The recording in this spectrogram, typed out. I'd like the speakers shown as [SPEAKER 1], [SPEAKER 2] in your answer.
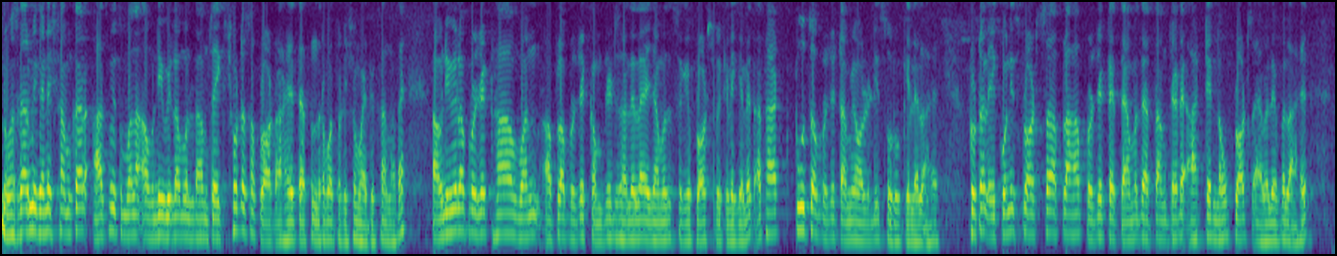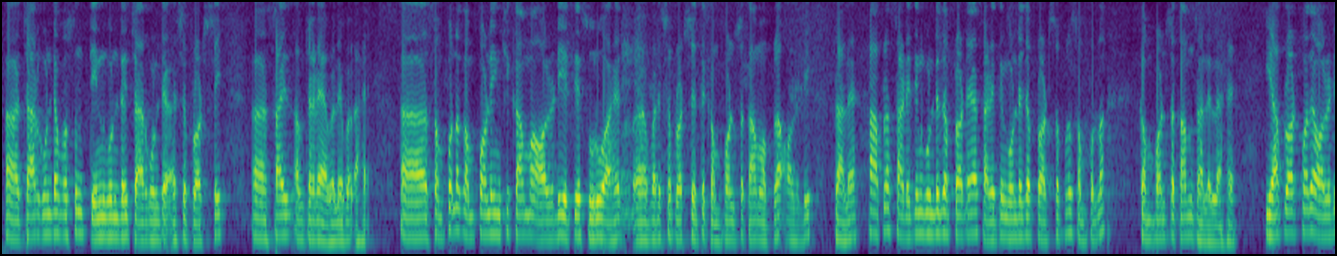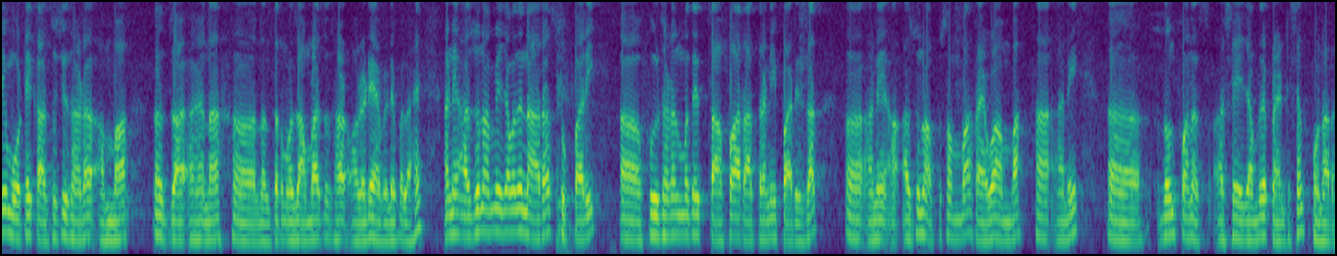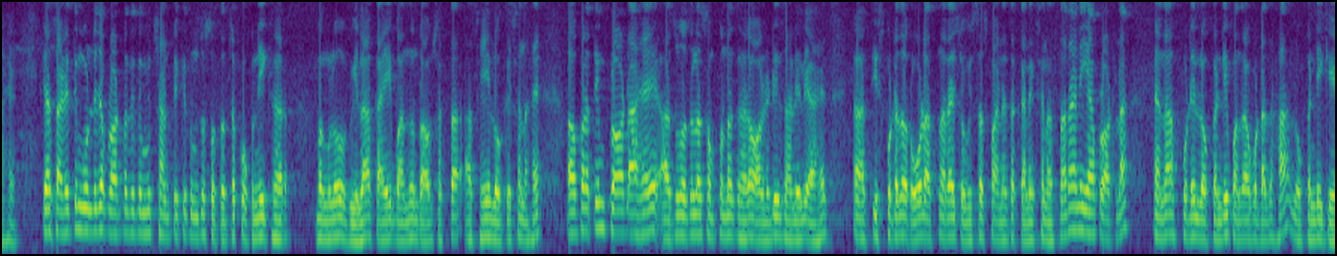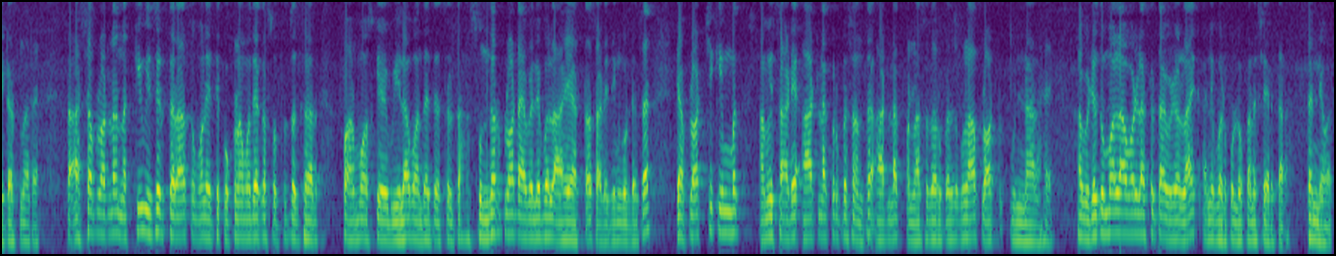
[SPEAKER 1] नमस्कार मी गणेश कामकार. आज मी तुम्हाला अवनी विलामधला आमचा एक छोटासा प्लॉट आहे. त्या संदर्भात थोडीशी माहिती सांगणार आहे. अवनी विला प्रोजेक्ट हा वन आपला प्रोजेक्ट कंप्लीट झालेला आहे. याच्यामध्ये सगळे प्लॉट्स विकले गेले आहेत आता हा टूचा प्रोजेक्ट आम्ही ऑलरेडी सुरू केलेला आहे. टोटल एकोणीस प्लॉट्सचा आपला हा प्रोजेक्ट आहे. त्यामध्ये आता आमच्याकडे आठ ते नऊ प्लॉट्स अवेलेबल आहेत. चार गुंठ्यापासून तीन गुंठे चार गुंठे असे प्लॉट्सची साईज आमच्याकडे अवेलेबल आहे. संपूर्ण कंपाऊंडिंगची कामं ऑलरेडी येथे सुरू आहेत. बऱ्याचशा प्लॉट्सच्या इथे कंपाऊंडचं काम आपलं ऑलरेडी झालं आहे हा आपला साडेतीन गुंठेचा प्लॉट आहे. या साडेतीन गुंठेच्या प्लॉटचं पण संपूर्ण कंपाऊंडचं काम झालेलं आहे. या प्लॉटमध्ये ऑलरेडी मोठे काजूची झाडं आंबा जा ह्यांना ना नंतर मग जांभळाचं झाड ऑलरेडी अवेलेबल आहे. आणि अजून आम्ही याच्यामध्ये नारळ सुपारी फुलझाडांमध्ये चाफा रातराणी पारिजात आणि अजून आपूस आंबा रायवळ आंबा हा आणि दोन फणस असे याच्यामध्ये प्लांटेशन होणार आहे. या साडेतीन गुंठेच्या प्लॉटमध्ये तुम्ही छानपैकी तुमचं स्वतःचं कोकणी घर बंगलो विला काही बांधून राहू शकता असं हे लोकेशन आहे. अप्रतिम प्लॉट आहे. आजूबाजूला संपूर्ण घरं ऑलरेडी झालेली आहेत. तीस फुटाचा रोड असणार आहे चोवीस तास पाण्याचं कनेक्शन असणार आहे आणि या प्लॉटला ह्यांना पुढे लोखंडी पंधरा फुटाचा हा लोखंडी गेट असणार आहे. तर अशा प्लॉटला नक्की विजिट करा. तुम्हाला इथे कोकणामध्ये का स्वतःचं घर फार्म हाऊस किंवा विला बांधायचं असेल तर हा सुंदर प्लॉट अवेलेबल आहे आत्ता साडेतीन गुंठ्याचा या प्लॉटची किंमत आम्ही साडेआठ लाख रुपये सांगतो आठ लाख पन्नास हजार रुपयाचा तुम्हाला हा प्लॉट मिळणार आहे. हा व्हिडिओ तुम्हाला आवडला असेल तर व्हिडिओ लाईक आणि भरपूर लोकांना शेअर करा. धन्यवाद.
